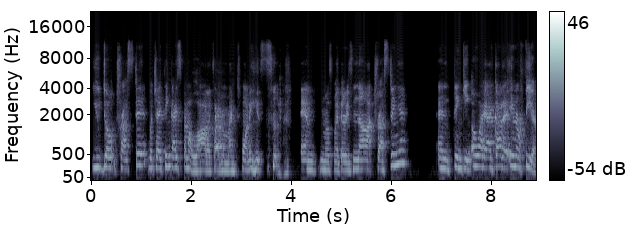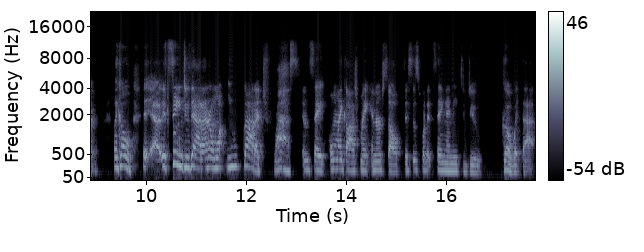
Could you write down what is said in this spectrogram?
you don't trust it, which I think I spent a lot of time in my 20s and most of my 30s not trusting it and thinking, oh, I, I got to interfere. Like, oh, uh, it's saying do that. I don't want, you got to trust and say, oh my gosh, my inner self, this is what it's saying I need to do. Go with that.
